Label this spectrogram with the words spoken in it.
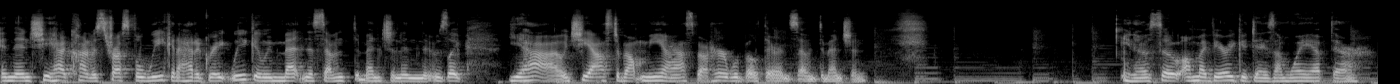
And then she had kind of a stressful week and I had a great week and we met in the seventh dimension and it was like, yeah. When she asked about me, I asked about her. We're both there in seventh dimension. You know, so on my very good days, I'm way up there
